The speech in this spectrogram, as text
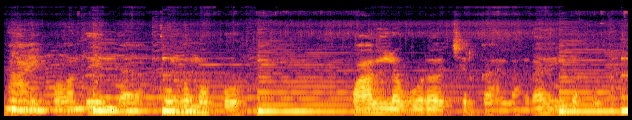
நான் இப்போ வந்து இந்த குங்குமப்பூ பாலில் ஊற வச்சுருக்கேன் இல்லைங்க இதை போட்டு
